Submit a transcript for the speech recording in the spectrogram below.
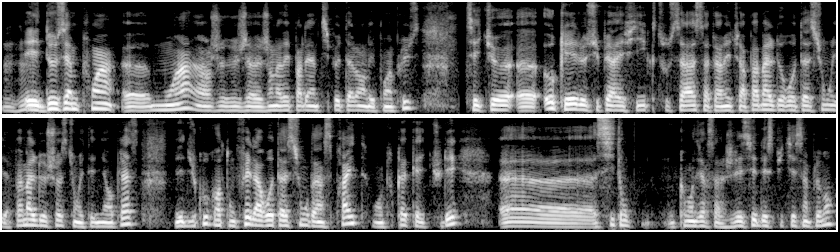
Mhm. Et deuxième point, euh, moins, alors je- je- j'en avais parlé un petit peu tout à l'heure, les points plus, c'est que, euh, ok, le Super FX, tout ça, ça permet de faire pas mal de rotations, il y a pas mal de choses qui ont été mises en place, mais du coup, quand on fait la rotation d'un sprite, ou en tout cas calculé, euh, si ton. Comment dire ça Je vais essayer d'expliquer simplement,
